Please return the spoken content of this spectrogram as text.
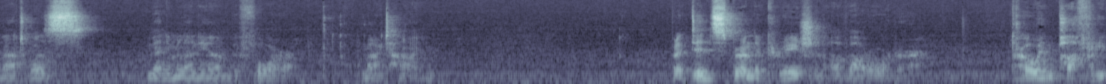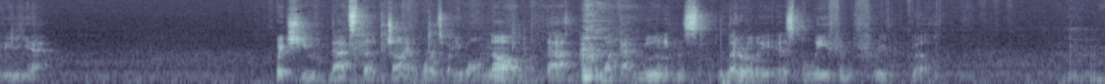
That was many millennia before my time. But it did spurn the creation of our order. Troen Pafriville. Which you that's the giant words, but you all know that what that means literally is belief in free will. Mm-hmm.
